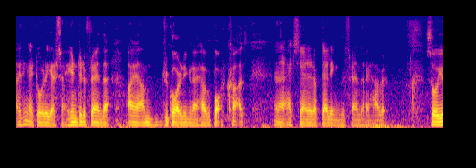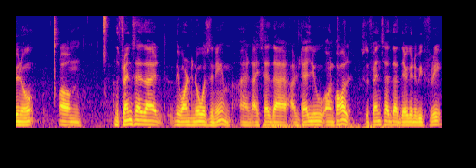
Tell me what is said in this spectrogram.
I think I told her yesterday. I hinted a friend that I am recording and I have a podcast, and I actually ended up telling the friend that I have it. So you know, um, the friend said that they want to know what's the name, and I said that I'll tell you on call. So the friend said that they're going to be free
